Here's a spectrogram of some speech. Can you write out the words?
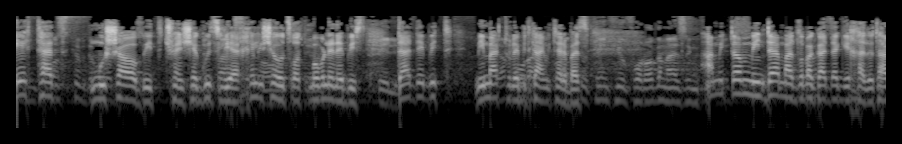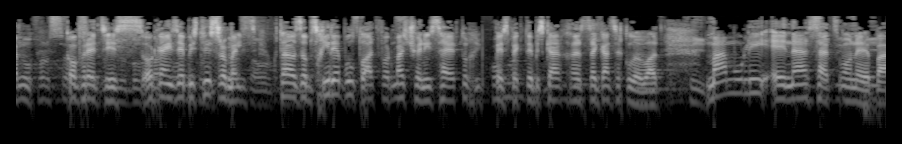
ერთად მუშაობით ჩვენ შეგვიძლია ხელი შეუწყოთ მოვლენების დადებით მიმართულებით განვითარებას. ამიტომ მინდა მადლობა გადაგიხადოთ ამ კონფერენციის ორგანიზებისთვის, რომელიც გვთავაზობს ღირებულ პლატფორმას ჩვენი საერთო პერსპექტივის განსახილველად. მამული ენა სარწმუნოება.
